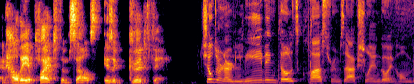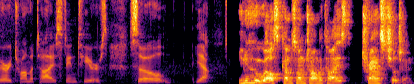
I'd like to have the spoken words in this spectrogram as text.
and how they apply it to themselves is a good thing. Children are leaving those classrooms actually and going home very traumatized in tears. So, yeah. You know who else comes home traumatized? Trans children,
